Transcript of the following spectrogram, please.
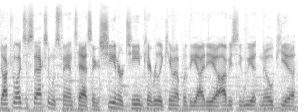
Dr. Lexi Saxon was fantastic. She and her team really came up with the idea. Obviously, we at Nokia,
